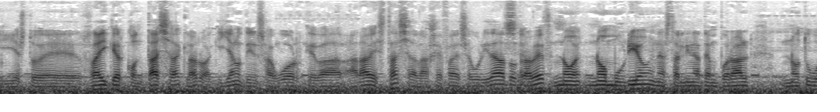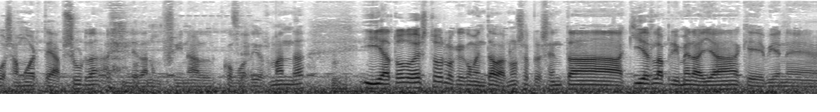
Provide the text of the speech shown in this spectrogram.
Y esto es Riker con Tasha, claro, aquí ya no tienes a Worf que va, ahora ves Tasha, la jefa de seguridad, otra vez, no, no murió en esta línea temporal, no tuvo esa muerte absurda, aquí le dan un final como Dios manda, y a todo esto es lo que comentabas, ¿no? Se presenta, aquí es la primera ya que viene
